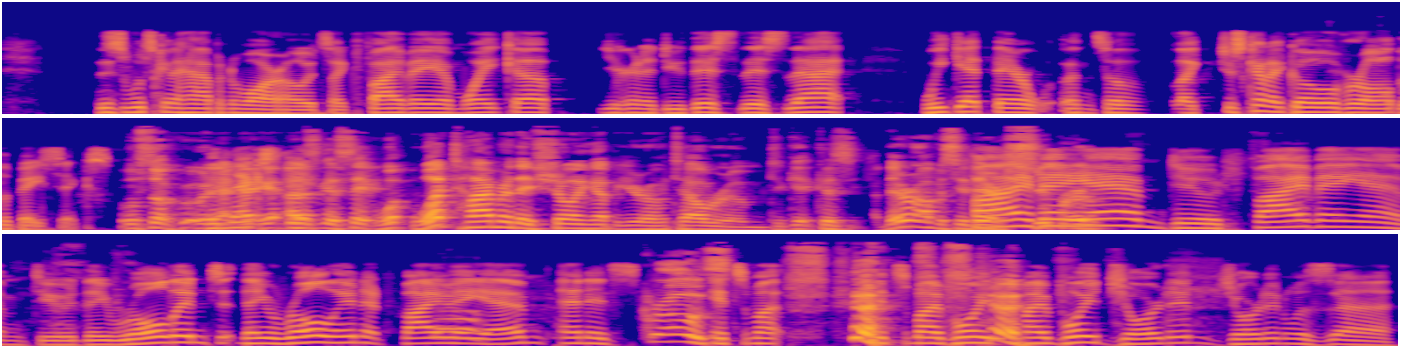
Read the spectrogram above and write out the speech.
This is what's going to happen tomorrow. It's like 5 a.m. wake up. You're going to do this, this, that. We get there, and so like just kind of go over all the basics. Well, so The I, next I, I was gonna say, what what time are they showing up at your hotel room to get? Because they're obviously there 5 super a.m. dude. 5 a.m. dude. They roll into they roll in at 5 a.m. and it's gross. it's my it's my boy my boy Jordan. Jordan was uh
